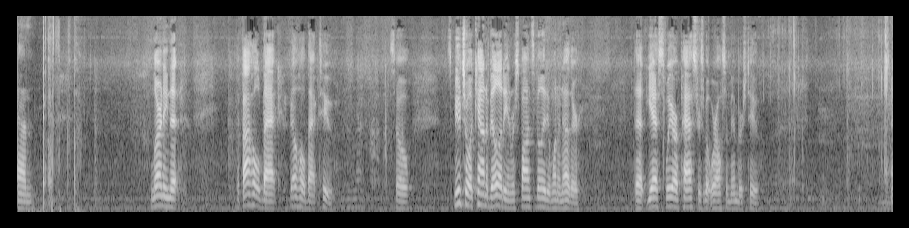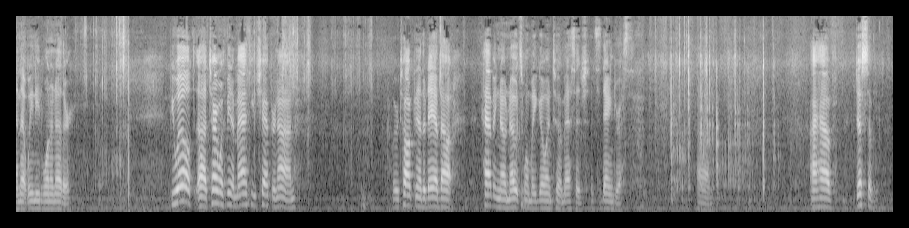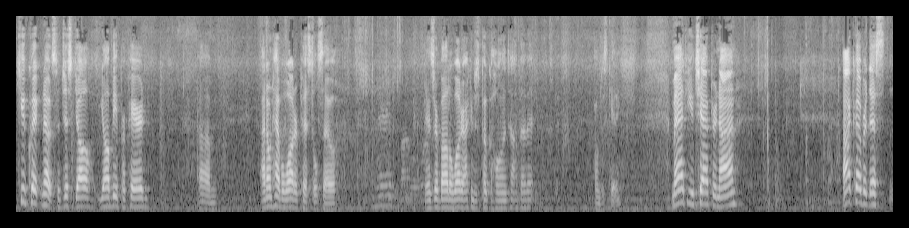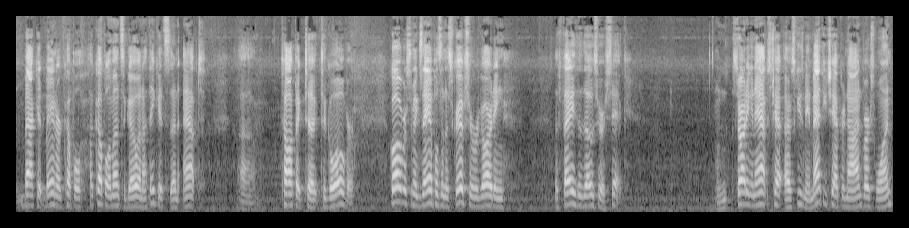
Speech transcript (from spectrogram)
and learning that if I hold back, they'll hold back too. So it's mutual accountability and responsibility to one another. That yes, we are pastors, but we're also members too. And that we need one another. If you will, uh, turn with me to Matthew chapter 9. We were talking the other day about having no notes when we go into a message. It's dangerous. Um, I have just a few quick notes, so just y'all y'all be prepared. Um, I don't have a water pistol, so there's a bottle of water. I can just poke a hole in the top of it. I'm just kidding. Matthew chapter nine. I covered this back at Banner a couple a couple of months ago, and I think it's an apt uh, topic to, to go over. Go over some examples in the scripture regarding the faith of those who are sick. Starting in Acts, uh, excuse me, in Matthew chapter nine, verse one,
